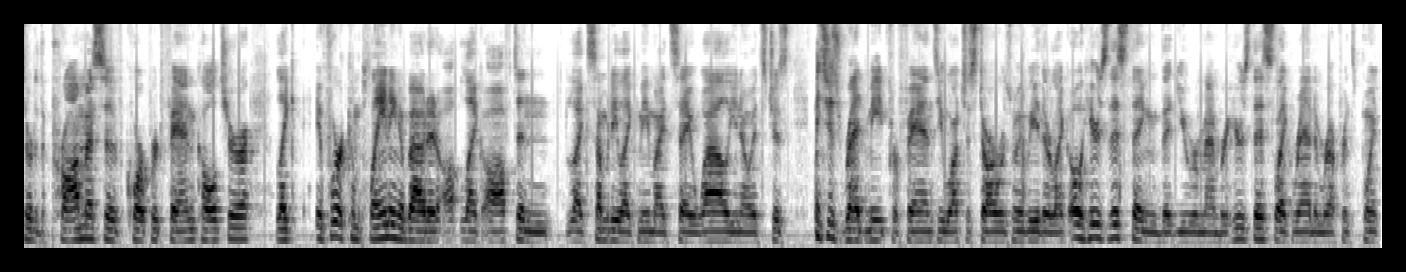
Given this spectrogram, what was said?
sort of the promise of corporate fan culture. Like if we're complaining about it like often like somebody like me might say well you know it's just it's just red meat for fans. You watch a star wars movie they're like oh here's this thing that you remember. Here's this like random reference point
